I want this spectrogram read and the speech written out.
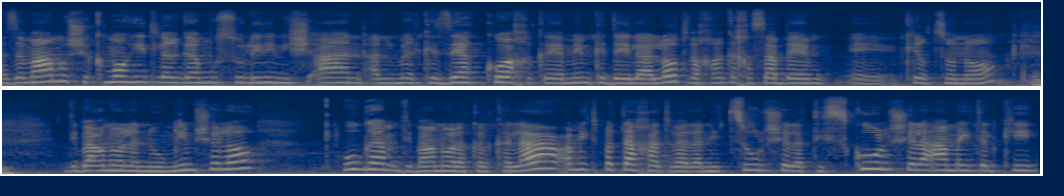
אז אמרנו שכמו היטלר גם מוסוליני נשען על מרכזי הכוח הקיימים כדי לעלות ואחר כך עשה בהם אה, כרצונו. כן. דיברנו על הנאומים שלו. הוא גם, דיברנו על הכלכלה המתפתחת ועל הניצול של התסכול של העם האיטלקי.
